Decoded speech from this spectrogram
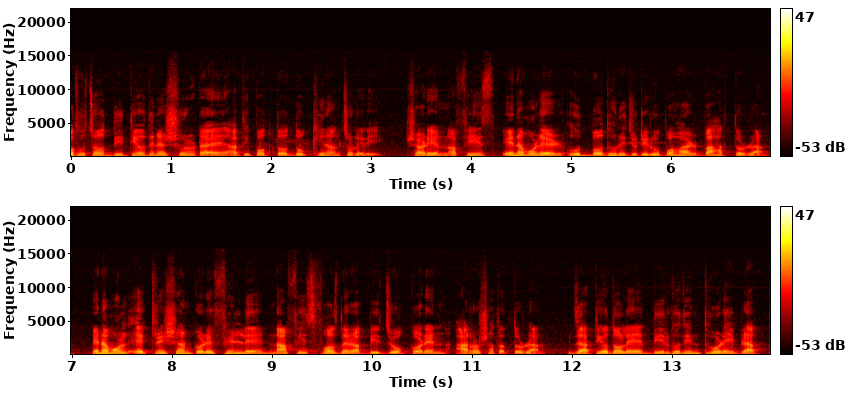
অথচ দ্বিতীয় দিনের শুরুটায় আধিপত্য দক্ষিণাঞ্চলেরই। শারিয়ান নাফিস এনামুলের উদ্বোধনী জুটির উপহার বাহাত্তর রান। এনামুল একত্রিশ রান করে ফিরলে নাফিস ফজলে রাব্বি যোগ করেন আরও সাতাত্তর রান। জাতীয় দলে দীর্ঘদিন ধরেই ব্রাত্য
